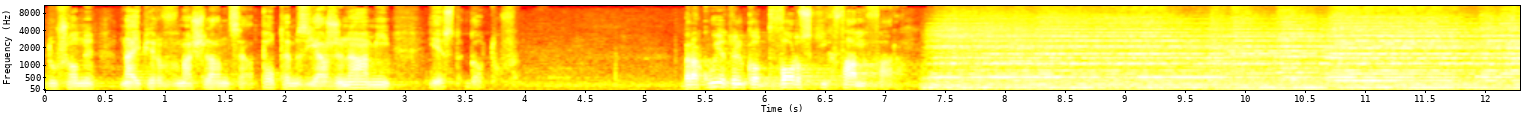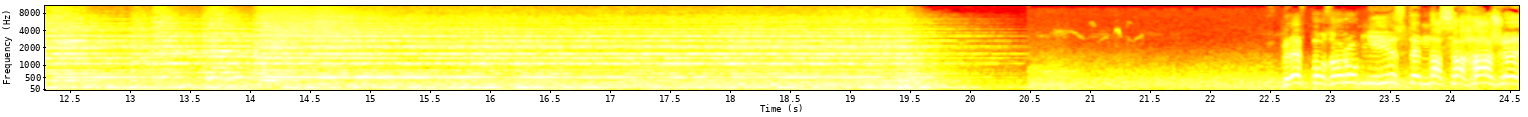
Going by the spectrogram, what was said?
duszony najpierw w maślance, a potem z jarzynami jest gotów. Brakuje tylko dworskich fanfar. Wbrew pozorom nie jestem na Saharze,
